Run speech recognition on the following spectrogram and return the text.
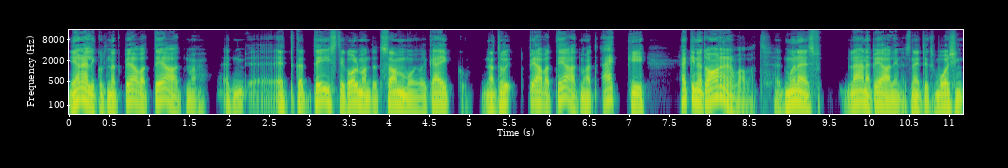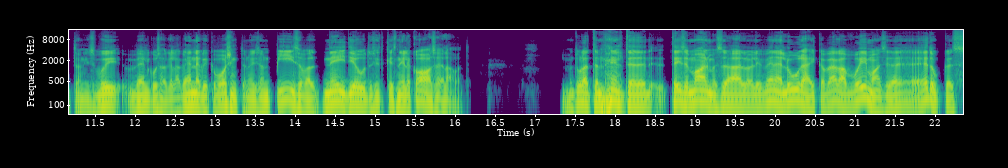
järelikult nad peavad teadma, et, et ka teist ja kolmandat sammu või käiku, nad peavad teadma, et äkki, äkki nad arvavad, et mõnes lääne pealinnas, näiteks Washingtonis või veel kusagil, aga ennekõike Washingtonis on piisavalt neid jõudusid, kes neile kaasa elavad ma tuletan meelde, teise maailmasõja ajal oli Vene luure ikka väga võimas ja edukas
